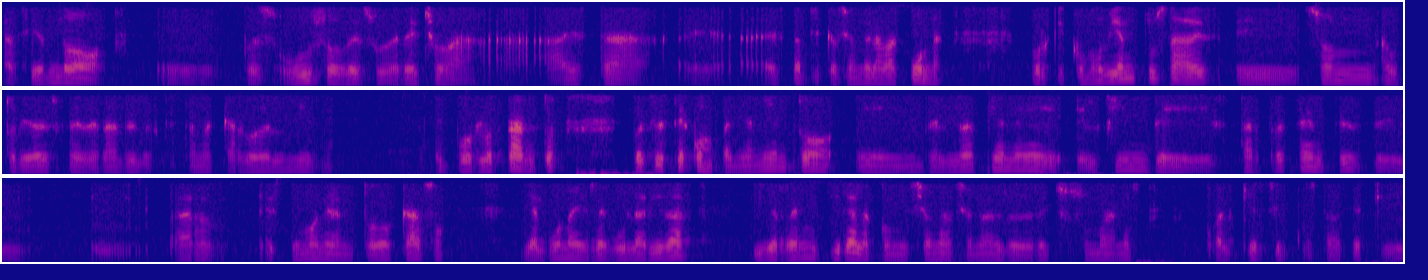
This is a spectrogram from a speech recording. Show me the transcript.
haciendo eh, pues uso de su derecho a, esta a esta aplicación de la vacuna porque como bien tú sabes son autoridades federales las que están a cargo del mismo y por lo tanto pues este acompañamiento en realidad tiene el fin de estar presentes de dar testimonio en todo caso de alguna irregularidad y de remitir a la Comisión Nacional de Derechos Humanos cualquier circunstancia que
